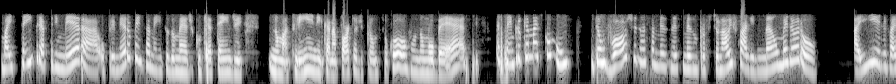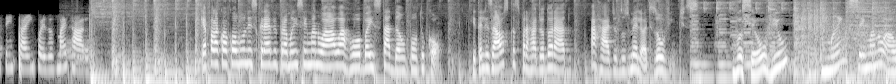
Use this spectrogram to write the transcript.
mas sempre a primeira, o primeiro pensamento do médico que atende numa clínica, na porta de pronto-socorro, numa UBS, é sempre o que é mais comum. Então, volte nessa, nesse mesmo profissional e fale, não melhorou. Aí ele vai pensar em coisas mais raras. Quer falar com a coluna? Escreve para mãe sem manual, arroba estadão.com. Rita Lisauskas para a Rádio Dourado, a rádio dos melhores ouvintes. Você ouviu Mãe Sem Manual,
